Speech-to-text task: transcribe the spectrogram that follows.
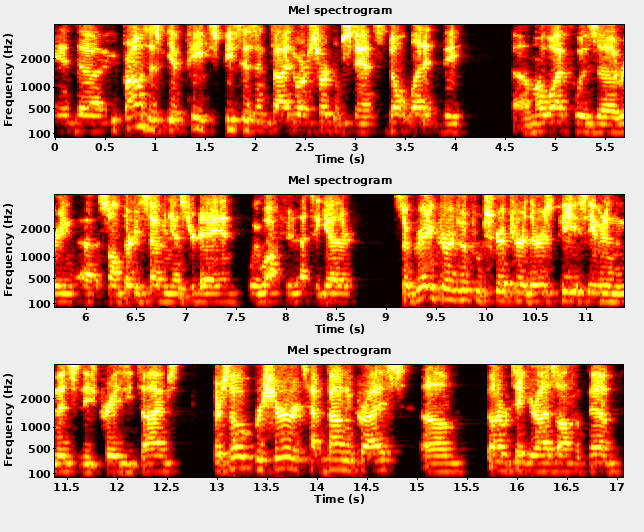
And uh, He promises to give peace. Peace isn't tied to our circumstance. Don't let it be. Uh, my wife was uh, reading uh, Psalm 37 yesterday, and we walked through that together. So great encouragement from Scripture. There is peace even in the midst of these crazy times. There's hope for sure. It's found in Christ. Um, don't ever take your eyes off of Him.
